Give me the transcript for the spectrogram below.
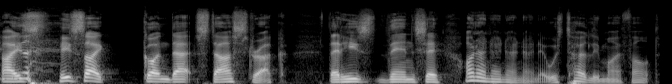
Oh, he's, he's like gotten that starstruck that he's then said, "Oh no, no, no, no, no! It was totally my fault."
